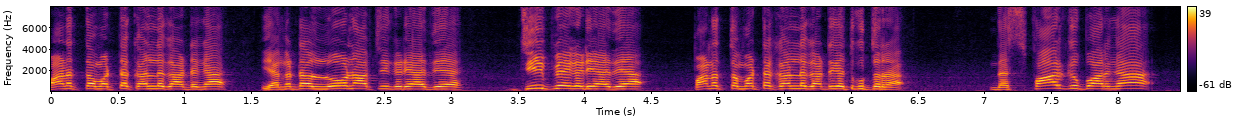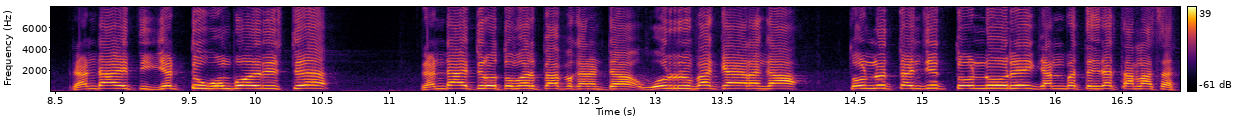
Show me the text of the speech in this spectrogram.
பணத்தை மட்டும் கல்லு காட்டுங்க. என்கிட்ட லோன் ஆப்ஷன் கிடையாது. ஜிபே கிடையாது. பணத்தை மட்டும் கண்ணு காட்டுங்க எடுத்து கொடுத்துட்றேன். இந்த ஸ்பார்க்கு பாருங்க. ரெண்டாயிரத்தி எட்டு ஒம்பது லிஸ்ட்டு ரெண்டாயிரத்தி இருபத்தொம்பது பேப்பர் கரண்ட்டு ஒரு ரூபாய் கேட்குறாங்க தொண்ணூத்தஞ்சு தொண்ணூறு எண்பத்தஞ்சு ரூபா தரலாம் சார்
